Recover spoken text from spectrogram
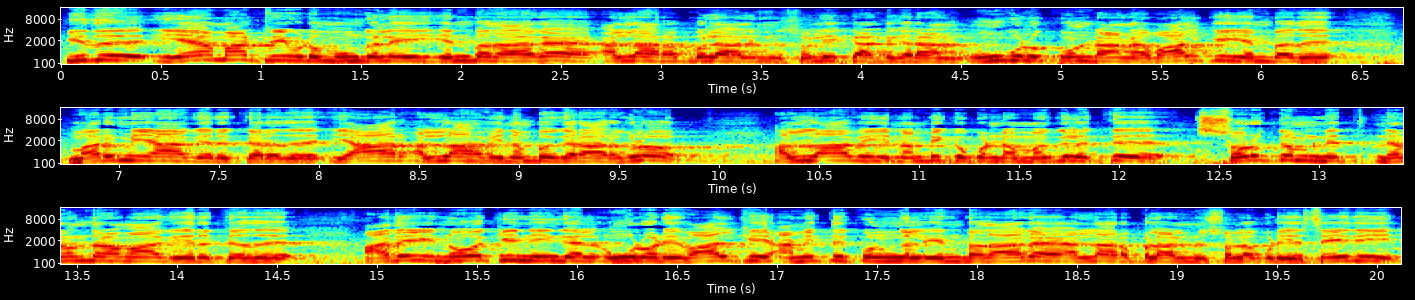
இது ஏமாற்றிவிடும் உங்களை என்பதாக அல்லாஹ் ரப்புல் ஆலிம் சொல்லி காட்டுகிறான். உங்களுக்கு உண்டான வாழ்க்கை என்பது மறுமையாக இருக்கிறது. யார் அல்லாஹை நம்புகிறார்களோ அல்லாவை நம்பிக்கை கொண்ட மகளுக்கு சொர்க்கம் நித்- நிரந்தரமாக இருக்குது. அதை நோக்கி நீங்கள் உங்களுடைய வாழ்க்கையை அமைத்து கொள்ளுங்கள் என்பதாக அல்லாஹ் ரப்புல் சொல்லக்கூடிய செய்தி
